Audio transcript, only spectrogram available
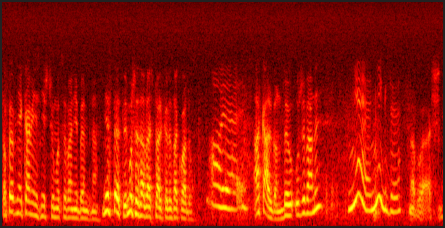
To pewnie kamień zniszczył mocowanie bębna. Niestety, muszę zabrać pralkę do zakładu. Ojej. A kalgon był używany? Nie, nigdy. No właśnie.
